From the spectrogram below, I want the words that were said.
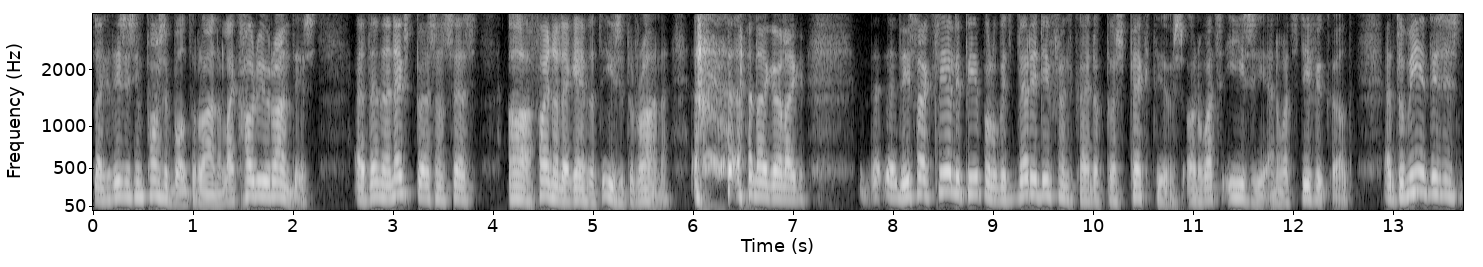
like, this is impossible to run. Like, how do you run this? And then the next person says, oh, finally a game that's easy to run. and I go like, these are clearly people with very different kind of perspectives on what's easy and what's difficult. And to me, this is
